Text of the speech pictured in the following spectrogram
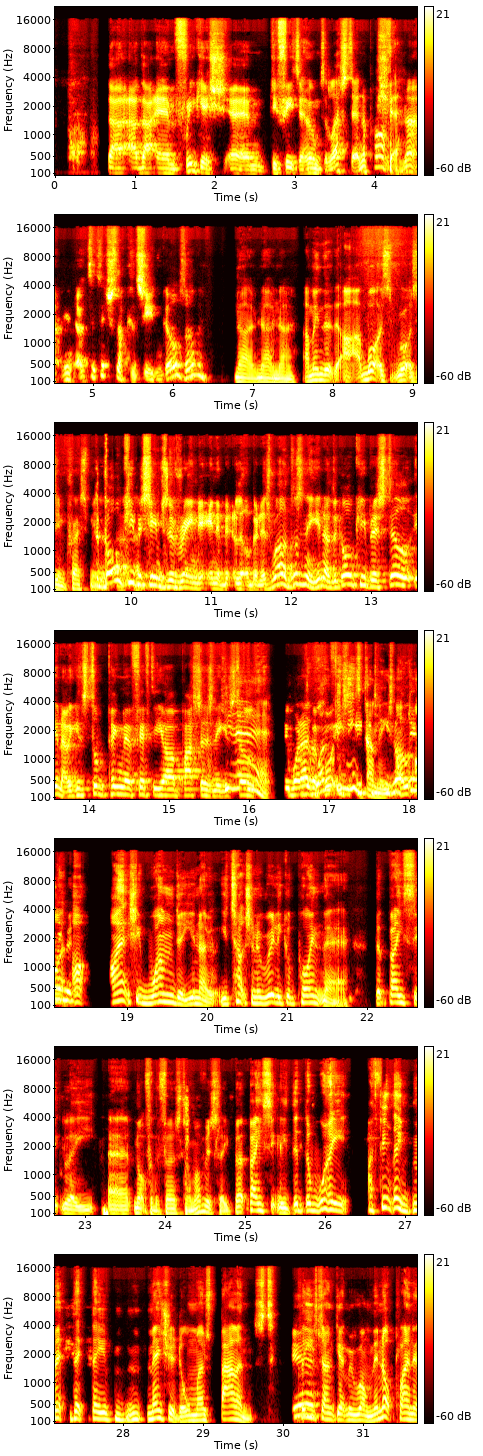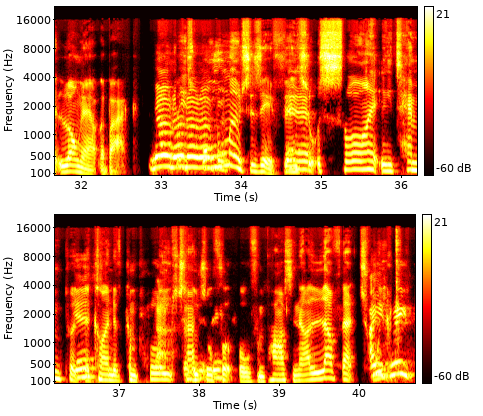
that uh, that um, freakish um, defeat at home to Leicester. And apart yeah. from that, you know, they're just not conceding goals, are they? No, no, no. I mean, the, uh, what has what has impressed me? The goalkeeper seems to have reined it in a bit, a little bit as well, doesn't he? You know, the goalkeeper is still, you know, he can still ping their fifty-yard passes and he can yeah. still do whatever. The one thing he's, he's, he's not I, doing I, I, I actually wonder. You know, you touched on a really good point there. That basically, uh, not for the first time, obviously, but basically the, the way I think they, they they've measured almost balanced. Yes. Please don't get me wrong; they're not playing it long out the back. No, no, no, no. Almost as if they yeah. sort of slightly tempered yes. the kind of complete Absolutely. total football from passing. Now, I love that tweak. I agree.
